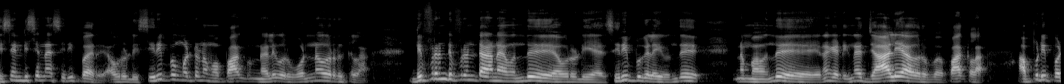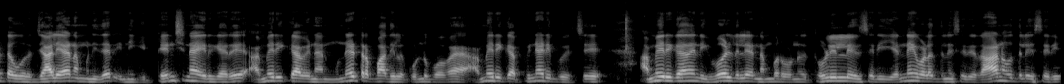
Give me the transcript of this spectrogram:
டிசைன் டிசைனாக சிரிப்பார். அவருடைய சிரிப்பை மட்டும் நம்ம பார்க்கணுனாலே ஒரு ஒன் ஹவர் இருக்கலாம். டிஃப்ரெண்ட் டிஃப்ரெண்ட்டான வந்து அவருடைய சிரிப்புகளை வந்து நம்ம வந்து என்ன கேட்டிங்கன்னா ஜாலியாக அவர் பார்க்கலாம். அப்படிப்பட்ட ஒரு ஜாலியான மனிதர். இன்னைக்கு டென்ஷனாக இருக்காரு அமெரிக்காவை நான் முன்னேற்ற பாதையில் கொண்டு போவேன். அமெரிக்கா பின்னாடி போயிடுச்சு அமெரிக்கா தான் இன்றைக்கி வேர்ல்டுலேயே நம்பர் ஒன்று தொழிலையும் சரி எண்ணெய் வளத்துலையும் சரி இராணுவத்துலேயும் சரி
